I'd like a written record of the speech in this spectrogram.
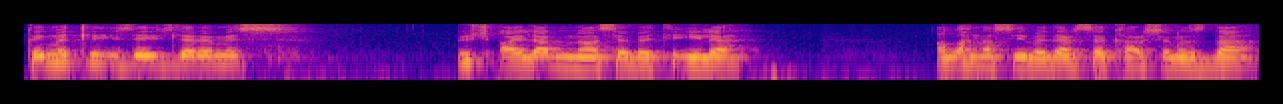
Kıymetli izleyicilerimiz, üç aylar münasebeti ile Allah nasip ederse karşınızda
